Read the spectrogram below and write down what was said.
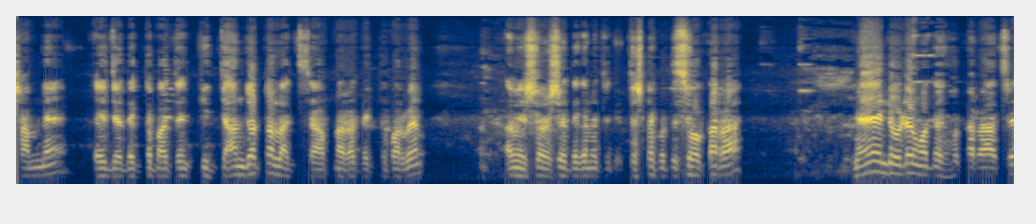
সামনে। এই যে দেখতে পাচ্ছেন কি যানজটটা লাগছে, আপনারা দেখতে পারবেন। আমি সরাসরি দেখানোর চেষ্টা করতেছি হকাররা। মেইন রোডের মধ্যে হকাররা আছে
